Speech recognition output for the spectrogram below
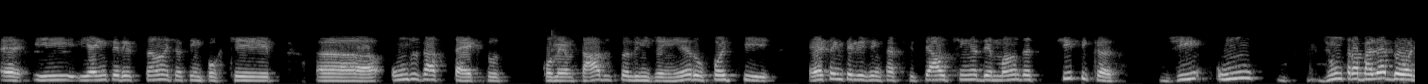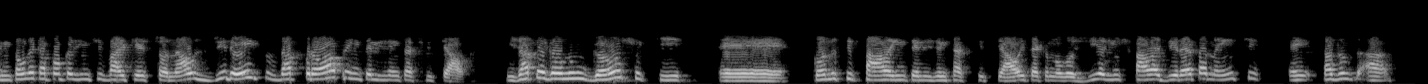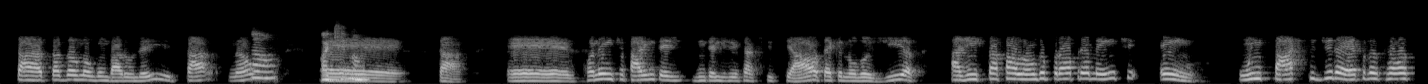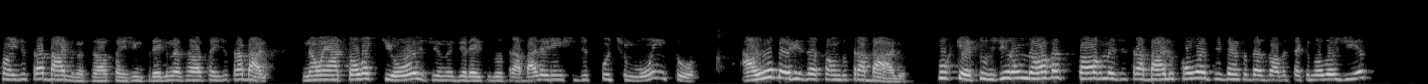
É, e, e é interessante, assim, porque uh, um dos aspectos comentados pelo engenheiro foi que essa inteligência artificial tinha demandas típicas de um, de um trabalhador. Então, daqui a pouco a gente vai questionar os direitos da própria inteligência artificial. E já pegando um gancho que, é, quando se fala em inteligência artificial e tecnologia, a gente fala diretamente. Está dando, ah, tá, tá dando algum barulho aí? Tá? Não? Não, aqui é, não. Tá. É, quando a gente fala em inteligência artificial, tecnologia, a gente está falando propriamente em um impacto direto nas relações de trabalho, nas relações de emprego, nas relações de trabalho. Não é à toa que hoje, no direito do trabalho, a gente discute muito a uberização do trabalho, porque surgiram novas formas de trabalho com o advento das novas tecnologias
